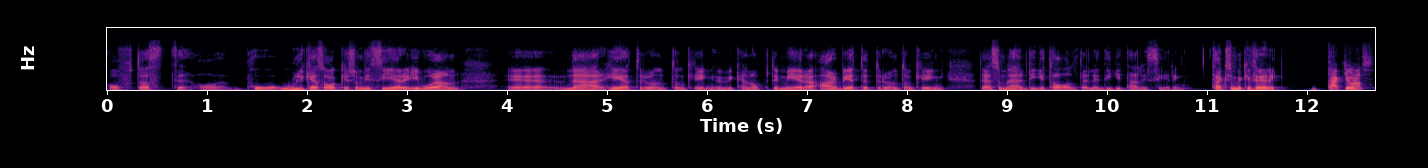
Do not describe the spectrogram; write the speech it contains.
oftast på olika saker som vi ser i våran eh, närhet runt omkring hur vi kan optimera arbetet runt omkring det som är digitalt eller digitalisering. Tack så mycket Fredrik! Tack Jonas!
